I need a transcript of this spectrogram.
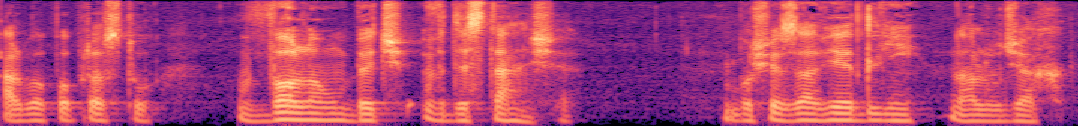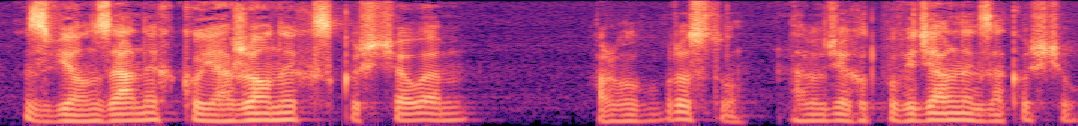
albo po prostu wolą być w dystansie, bo się zawiedli na ludziach związanych, kojarzonych z Kościołem, albo po prostu na ludziach odpowiedzialnych za Kościół,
